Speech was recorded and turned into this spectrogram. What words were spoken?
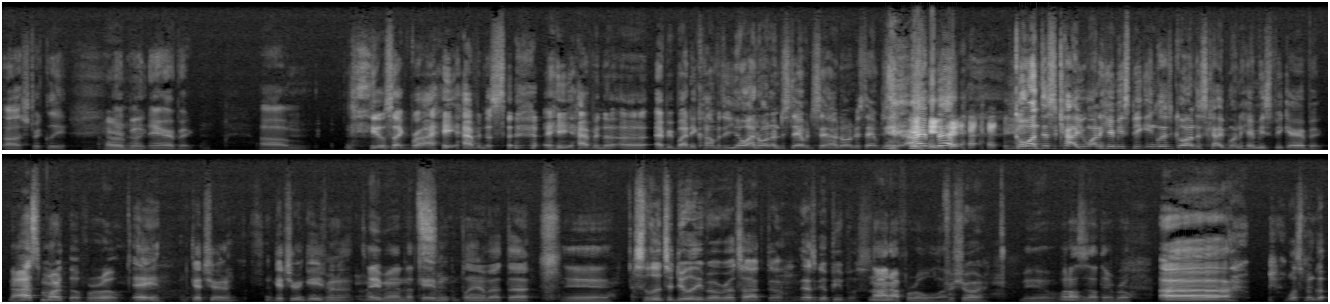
uh, strictly in- Arabic. In, Arabic. Um, he was like, "Bro, I hate having to, I hate having to, uh, everybody comment. Yo, I don't understand what you're saying. I don't understand what you're saying. All right, bet. Go on this account. You want to hear me speak English? Go on this account. You want to hear me speak Arabic? Nah, that's smart though, for real. Hey, get your, get your engagement up. Hey, man, that's Can't even complain about that. yeah. Salute to Dooley, bro. Real talk though. That's good people. Nah, not for real. Like, For sure. Yeah. What else is out there, bro? Uh, what's been go-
